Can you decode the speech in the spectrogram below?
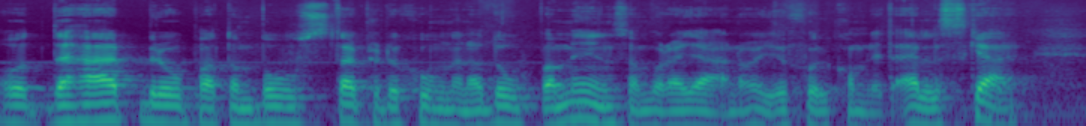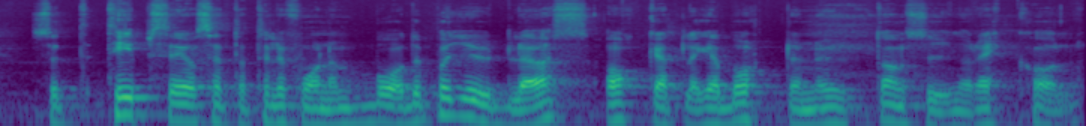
Och det här beror på att de boostar produktionen av dopamin som våra hjärnor ju fullkomligt älskar. Så ett tips är att sätta telefonen både på ljudlös och att lägga bort den utom syn och räckhåll.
